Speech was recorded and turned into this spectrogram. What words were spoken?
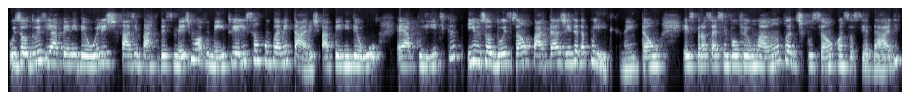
Os ODUs e a PNDU eles fazem parte desse mesmo movimento e eles são complementares. A PNDU é a política e os ODUs são parte da agenda da política. Né? Então, esse processo envolveu uma ampla discussão com a sociedade,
